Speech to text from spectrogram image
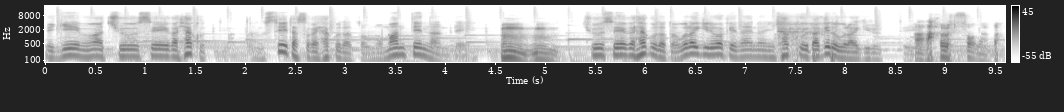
で、ゲームは忠誠が100っていう、あのステータスが100だともう満点なんで、うんうん。が100だと裏切るわけないのに100だけど裏切るっていう。あ あ、そうなんだ。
